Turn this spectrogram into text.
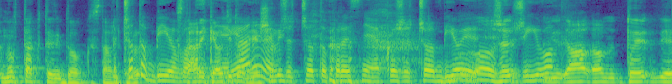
no tak vtedy do starí, Čo to bio vlastne? starí Kelti to ja riešili. neviem, že čo to presne, akože čo bio je No, že, živo. A, a to je, je,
